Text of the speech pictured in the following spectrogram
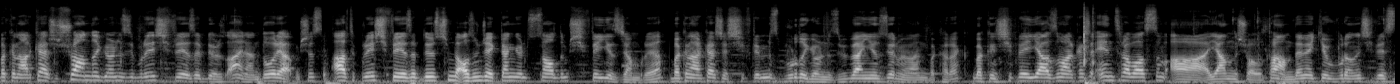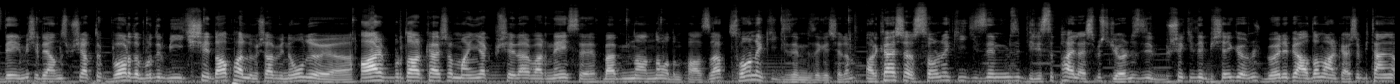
Bakın arkadaşlar şu anda gördüğünüz gibi buraya şifre yazabiliyoruz. Aynen doğru yapmışız. Artık buraya şifre yazabiliyoruz. Şimdi az önce ekran görüntüsünü aldığım şifreyi yazacağım buraya. Bakın arkadaşlar şifremiz burada gördüğünüz gibi. Ben yazıyorum hemen bakarak. Bakın şifreyi yazdım arkadaşlar. Enter'a bastım. Aa yanlış oldu. Tamam demek ki bu buranın şifresi değilmiş ya da yanlış bir şey yaptık. Bu arada burada bir iki şey daha parlamış abi. Ne oluyor ya? Harbi burada arkadaşlar manyak bir şeyler var. Neyse ben bunu anlamadım fazla. Sonraki gizemimize geçelim. Arkadaşlar sonraki gizemimizi birisi paylaşmış. Gördüğünüz gibi bu şekilde bir şey görmüş. Böyle bir adam arkadaşlar. Bir tane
